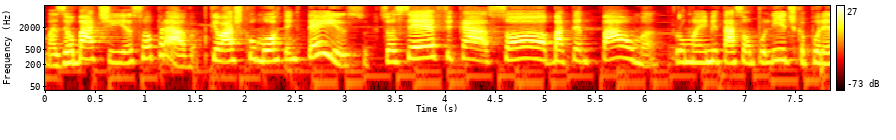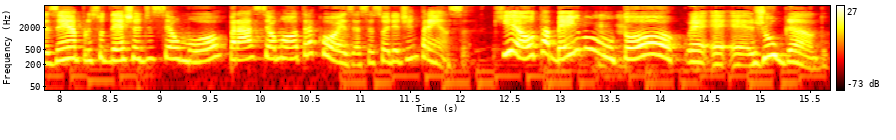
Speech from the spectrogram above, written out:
Mas eu batia e soprava. Porque eu acho que o humor tem que ter isso. Se você ficar só batendo palma pra uma imitação política, por exemplo, isso deixa de ser humor pra ser uma outra coisa, assessoria de imprensa que eu também não tô é, é, é, julgando.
